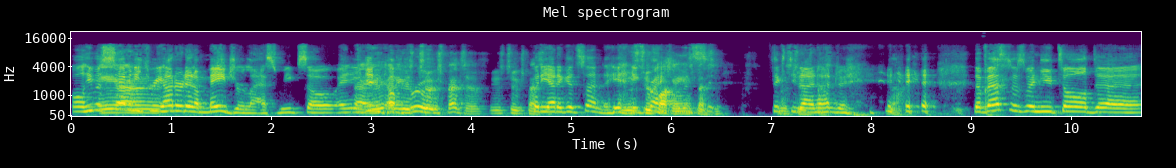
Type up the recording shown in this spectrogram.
Well, he was 7300 in a major last week, so and he Yeah, didn't I come he was too through, expensive. He was too expensive. but he had a good Sunday. He was too crushed fucking expensive. 6900 the best was when you told uh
